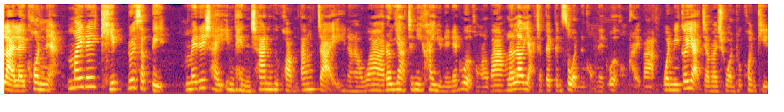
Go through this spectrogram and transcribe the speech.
หลายๆคนเนี่ยไม่ได้คิดด้วยสติไม่ได้ใช้ intention คือความตั้งใจนะคะว่าเราอยากจะมีใครอยู่ใน network ของเราบ้าง แล้วเราอยากจะไปเป็นส่วนหนึ่งของ network ของใครบ้าง วันนี้ก็อยากจะมาชวนทุกคนคิด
